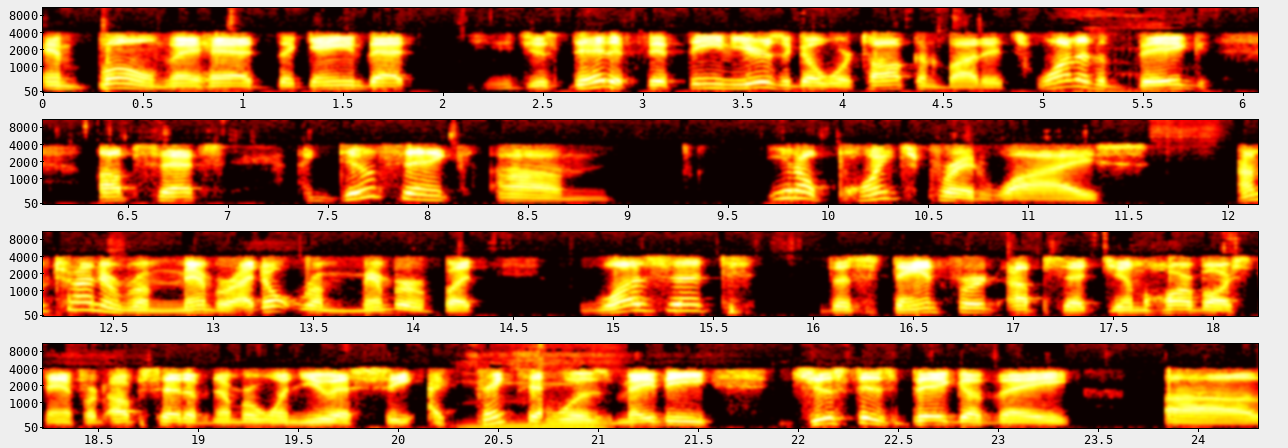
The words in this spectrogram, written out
and boom, they had the game that you just did it 15 years ago. We're talking about it. It's one of the big upsets. I do think, um, you know, point spread wise, I'm trying to remember. I don't remember, but wasn't the Stanford upset, Jim Harbaugh Stanford upset of number one USC. I think that was maybe just as big of a uh,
